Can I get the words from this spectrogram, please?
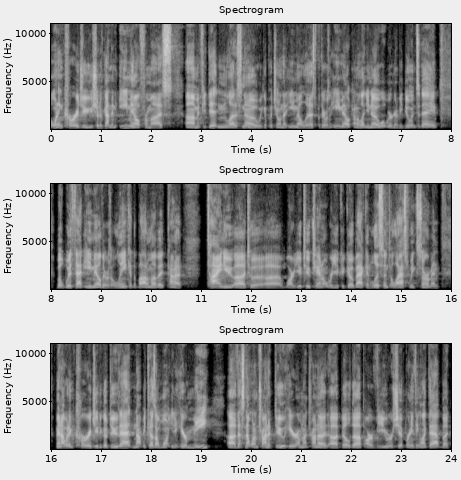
I want to encourage you. You should have gotten an email from us. Um, if you didn't, let us know. We can put you on that email list. But there was an email kind of letting you know what we were going to be doing today. But with that email, there was a link at the bottom of it, kind of tying you uh, to a, uh, our YouTube channel where you could go back and listen to last week's sermon. Man, I would encourage you to go do that, not because I want you to hear me. Uh, that's not what I'm trying to do here. I'm not trying to uh, build up our viewership or anything like that. But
